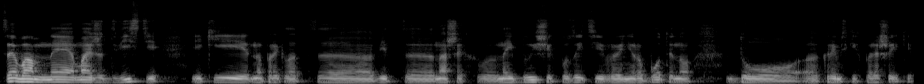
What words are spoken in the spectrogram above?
Це вам не майже 200, які, наприклад, е, від е, наших найближчих позицій в районі Роботино до е, кримських перешийків.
